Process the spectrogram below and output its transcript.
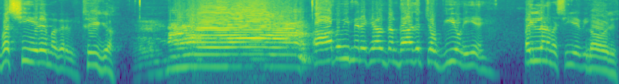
ਵੱਛੀ ਇਹਦੇ ਮਗਰ ਵੀ। ਠੀਕ ਆ। ਆਪ ਵੀ ਮੇਰੇ ਖਿਆਲ ਦੰਦਾਂ 'ਚ ਚੌਗੀ ਹੋਣੀ ਹੈ ਪਹਿਲਣ ਵੱਛੀ ਇਹ ਵੀ। ਲਓ ਜੀ।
